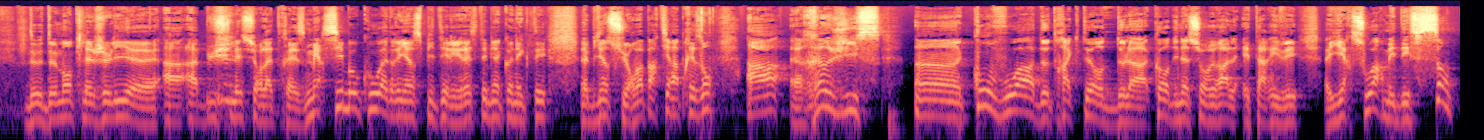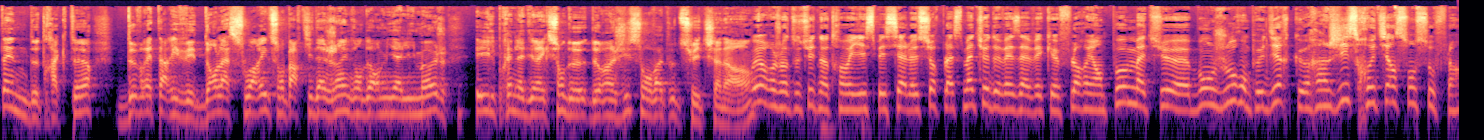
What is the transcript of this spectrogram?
de Mantes-la-Jolie à, à Buchelet sur la 13. Merci beaucoup, Adrien Spiteri. Restez bien connectés, bien sûr. On va partir à présent à Ringis. Un convoi de tracteurs de la coordination rurale est arrivé hier soir, mais des centaines de tracteurs devraient arriver dans la soirée. Ils sont partis d'Agen, ils ont dormi à Limoges et ils prennent la direction de, Rungis. On va tout de suite, Chana. Hein. Oui, on rejoint tout de suite notre envoyé spécial sur place, Mathieu Devez, avec Florian Paume. Mathieu, euh, bonjour. On peut dire que Rungis retient son souffle. Hein.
